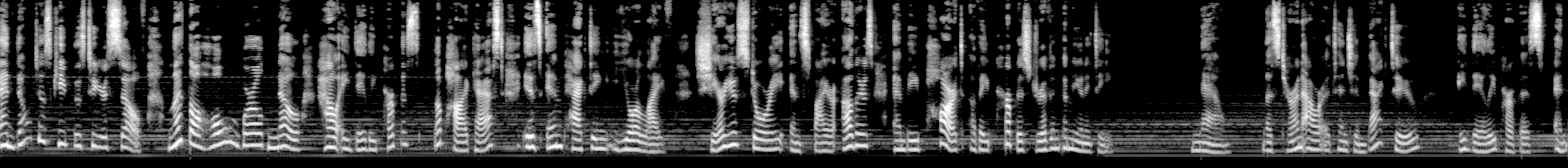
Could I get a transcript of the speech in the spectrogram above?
And don't just keep this to yourself. Let the whole world know how a daily purpose, the podcast, is impacting your life. Share your story, inspire others, and be part of a purpose driven community. Now, let's turn our attention back to a daily purpose, an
